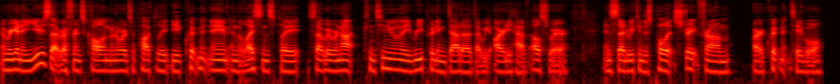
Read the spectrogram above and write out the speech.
And we're going to use that reference column in order to populate the equipment name and the license plate so that way we're not continually re-putting data that we already have elsewhere. Instead, we can just pull it straight from our equipment table,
